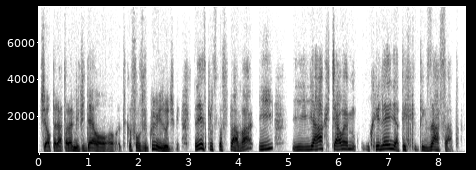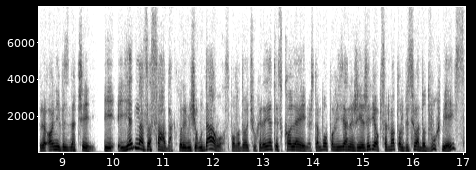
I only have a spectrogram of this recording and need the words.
czy operatorami wideo, tylko są zwykłymi ludźmi. To nie jest prosta sprawa i i ja chciałem uchylenia tych, tych zasad, które oni wyznaczyli. I jedna zasada, której mi się udało spowodować uchylenie, to jest kolejność. Tam było powiedziane, że jeżeli obserwator wysyła do dwóch miejsc,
